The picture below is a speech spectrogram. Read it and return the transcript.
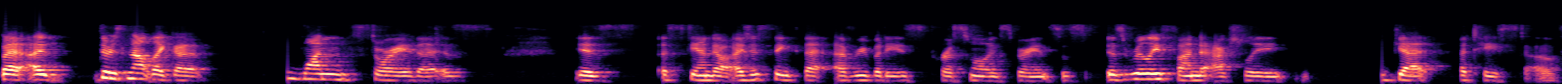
But I, there's not like a one story that is is a standout. I just think that everybody's personal experience is, is really fun to actually get a taste of.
